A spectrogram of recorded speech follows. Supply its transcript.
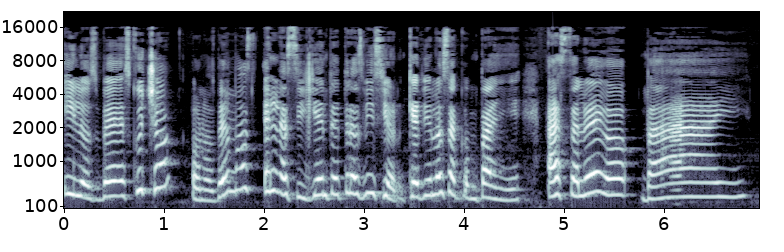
y los ve, escucho o nos vemos en la siguiente transmisión. Que Dios los acompañe. Hasta luego. Bye.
